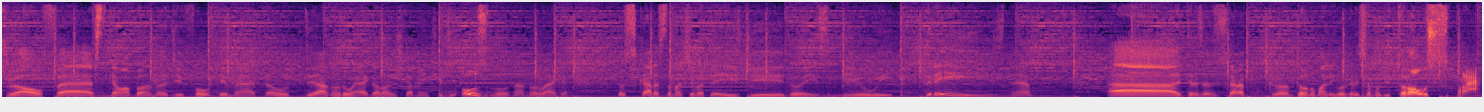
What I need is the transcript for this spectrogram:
Trollfest, que é uma banda de folk metal da Noruega, logicamente, de Oslo, na Noruega. Os caras estão nativa desde 2003, né? Ah, interessante que os caras cantam numa língua que eles chamam de Trollsprak.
